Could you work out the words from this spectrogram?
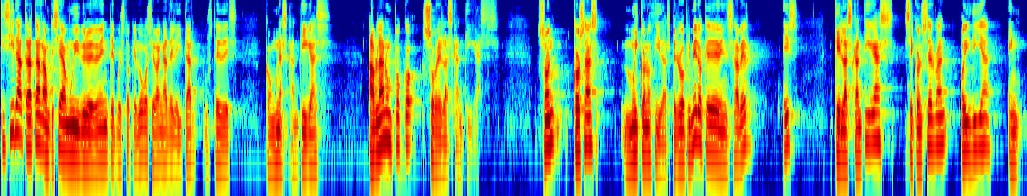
Quisiera tratar, aunque sea muy brevemente, puesto que luego se van a deleitar ustedes con unas cantigas hablar un poco sobre las cantigas. Son cosas muy conocidas, pero lo primero que deben saber es que las cantigas se conservan hoy día en,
